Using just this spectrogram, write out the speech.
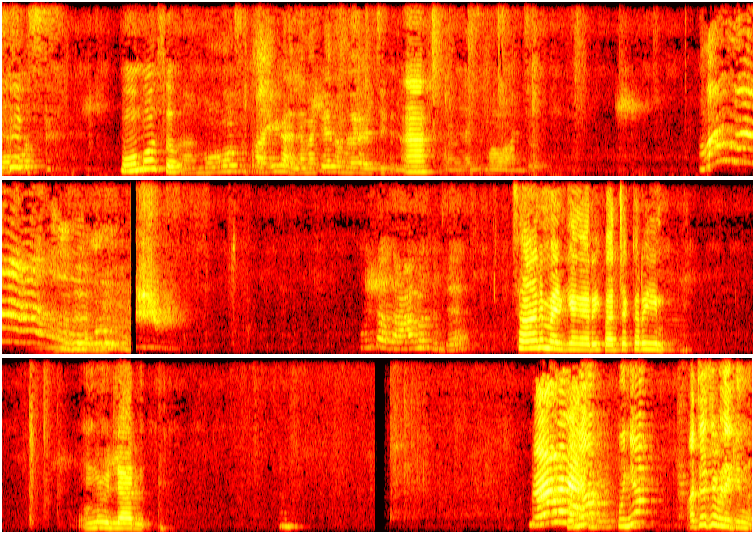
മോമോസ്? മോമോസോ മറ്റേ നമ്മൾ കഴിച്ചിട്ടില്ല സാധനം മേടിക്കാൻ കയറി പച്ചക്കറിയും ഒന്നുമില്ലായിരുന്നു. കുഞ്ഞു കുഞ്ഞ. അച്ചാച്ചി വിളിക്കുന്നു.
